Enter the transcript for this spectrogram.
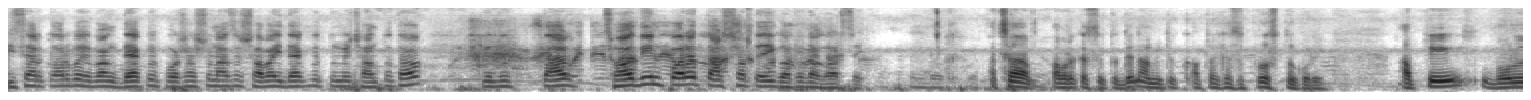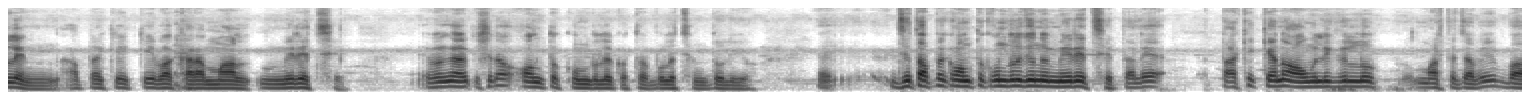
বিচার করব এবং দেখবে, প্রশাসন আছে, সবাই দেখবে, তুমি শান্ত থাও। কিন্তু তার দিন পরে তার সাথে এই ঘটনা ঘটছে। আচ্ছা আমার কাছে একটু দেন, আমি একটু আপনার কাছে প্রশ্ন করি। আপনি বললেন আপনাকে কে বা কারা মাল মেরেছে, এবং সেটা অন্তকন্দলের কথা বলেছেন দলীয়। যেহেতু আপনাকে অন্তকন্দলের জন্য মেরেছে, তাহলে তাকে কেন আওয়ামী লীগের লোক মারতে যাবে বা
